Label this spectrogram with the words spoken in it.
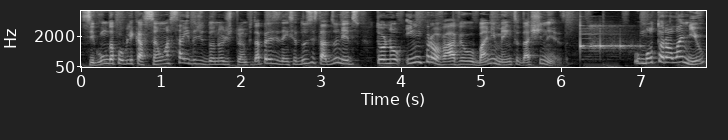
Segundo a publicação, a saída de Donald Trump da presidência dos Estados Unidos tornou improvável o banimento da chinesa. O Motorola New,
